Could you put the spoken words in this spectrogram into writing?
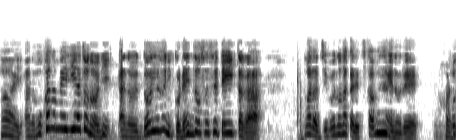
はい、あの、他のメディアとのり、あの、どういうふうにこう連動させていいかが、まだ自分の中でつかめないので、はいポッド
